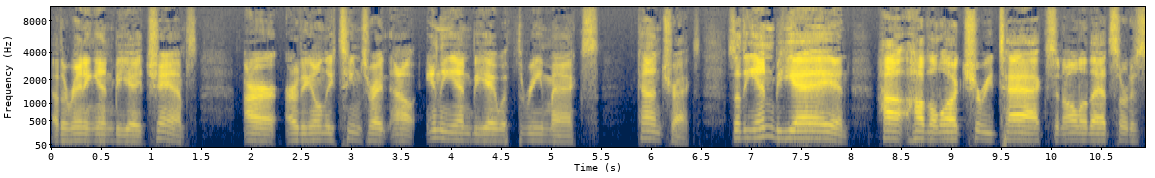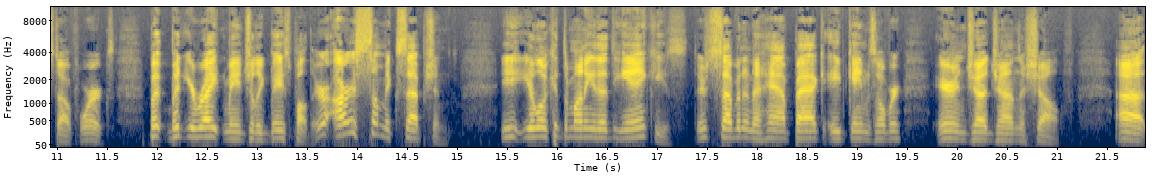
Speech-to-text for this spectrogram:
uh, the reigning NBA champs, are are the only teams right now in the NBA with three max contracts. So the NBA and how how the luxury tax and all of that sort of stuff works. But but you're right, Major League Baseball. There are some exceptions. You, you look at the money that the Yankees. They're seven and a half back, eight games over. Aaron Judge on the shelf. Uh,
